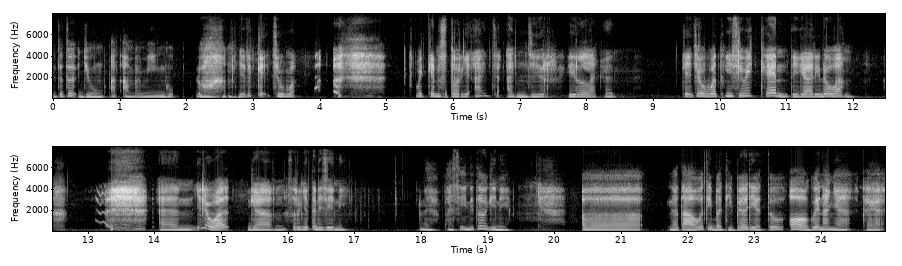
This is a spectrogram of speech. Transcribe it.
Itu tuh jumat sampai minggu doang. Jadi kayak cuma weekend story aja anjir. Gila kan. Kayak cuma buat ngisi weekend tiga hari doang. And you know what yang serunya tuh di sini. Nah pasti ini tuh gini. Eh uh, nggak tahu tiba-tiba dia tuh oh gue nanya kayak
